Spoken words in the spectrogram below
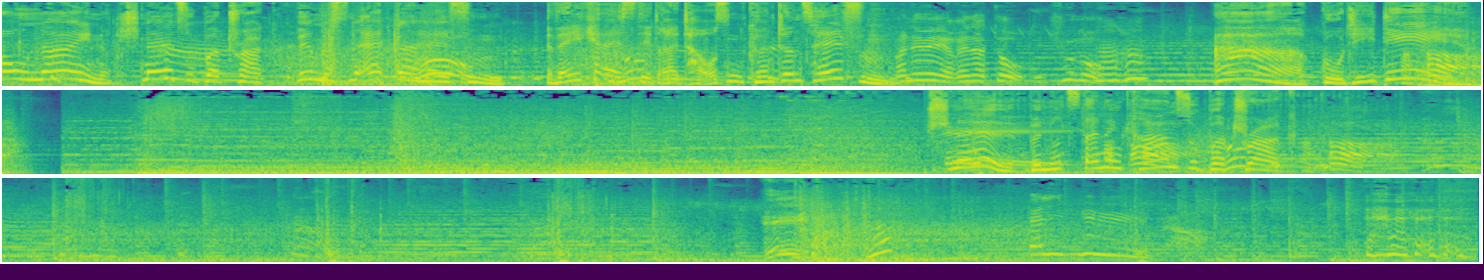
Oh nein, schnell, Supertruck. Wir müssen Edgar helfen. Welcher SD3000 könnte uns helfen? Ah, gute Idee. Schnell, benutzt einen Kran, Supertruck. Belle vue.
